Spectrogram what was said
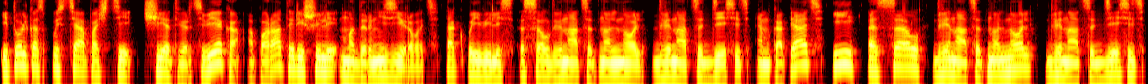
И только спустя почти четверть века аппараты решили модернизировать. Так появились SL1200 1210 MK5 и SL1200 1210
